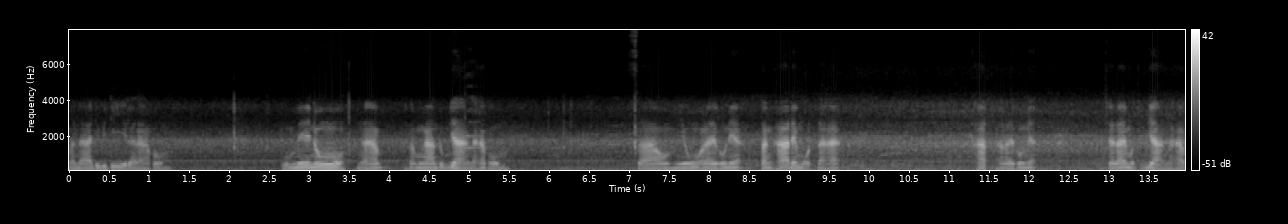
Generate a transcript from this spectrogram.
มาหน้า DVD แล้วนะครับผม ปุ่มเมนูนะครับทำงานทุกอย่างนะครับผม ซาวมิวอะไรพวกนี้ตั้งค่าได้หมดนะฮะ ทัดอะไรพวกนี้ยใช้ได้หมดทุกอย่างนะครับ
